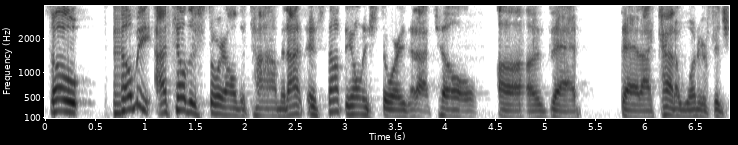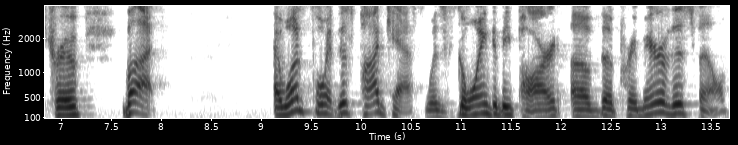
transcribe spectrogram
so tell me, I tell this story all the time, and I, it's not the only story that I tell uh, that that I kind of wonder if it's true, but at one point, this podcast was going to be part of the premiere of this film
